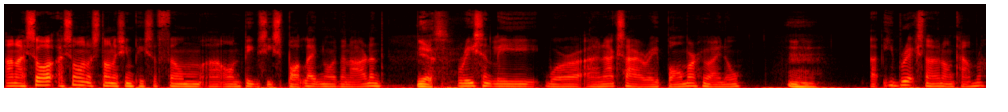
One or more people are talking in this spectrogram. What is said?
And I saw I saw an astonishing piece of film uh, on BBC Spotlight Northern Ireland yes. recently, where an ex-IRA bomber who I know, hmm uh, he breaks down on camera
